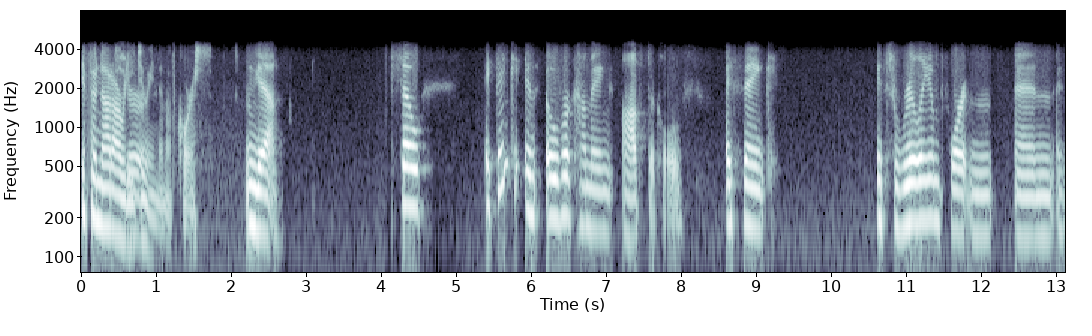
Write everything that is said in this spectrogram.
if they're not already sure. doing them, of course. Yeah. So I think in overcoming obstacles, I think it's really important, and I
